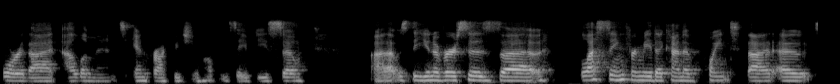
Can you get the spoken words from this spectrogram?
for that element and for occupational health and safety. So uh, that was the universe's uh, blessing for me to kind of point that out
